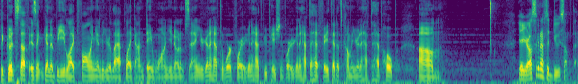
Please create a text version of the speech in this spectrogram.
the good stuff isn't going to be like falling into your lap like on day one. You know what I'm saying? You're going to have to work for it. You're going to have to be patient for it. You're going to have to have faith that it's coming. You're going to have to have hope. Um, Yeah, you're also gonna have to do something.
